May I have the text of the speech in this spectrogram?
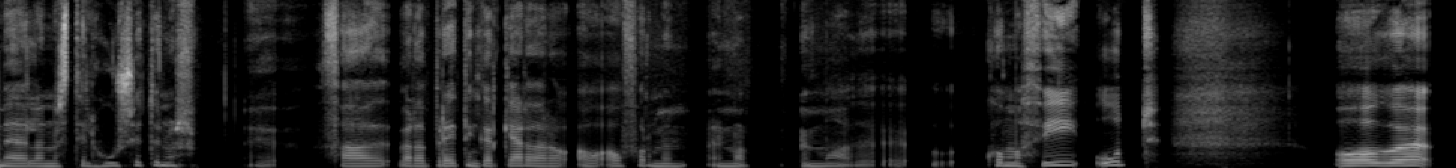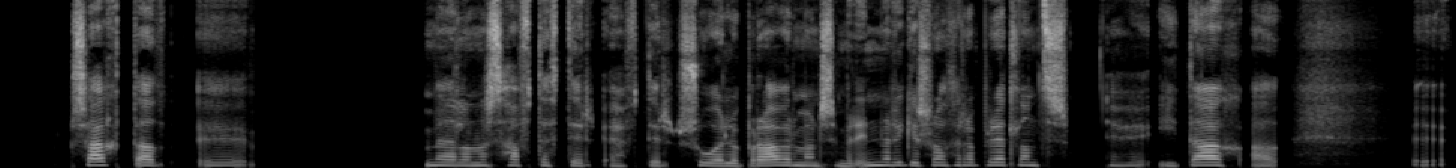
meðal annars til húsitunar. Það verða breytingar gerðar á, á áformum um að, um að koma því út og sagt að meðal annars haft eftir, eftir Súelu Bravermann sem er innaríkisráð þeirra Breitlands uh, í dag að uh,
